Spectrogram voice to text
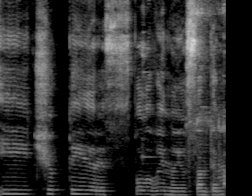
і 4,5 см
